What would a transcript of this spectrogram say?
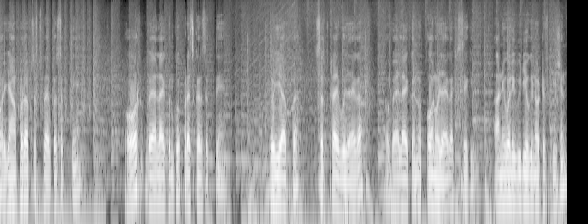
और यहाँ पर आप सब्सक्राइब कर सकते हैं, और बेल आइकन को प्रेस कर सकते हैं। तो ये आपका सब्सक्राइब हो जाएगा और बेल आइकन ऑन हो जाएगा, जिससे कि आने वाली वीडियो की नोटिफिकेशन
